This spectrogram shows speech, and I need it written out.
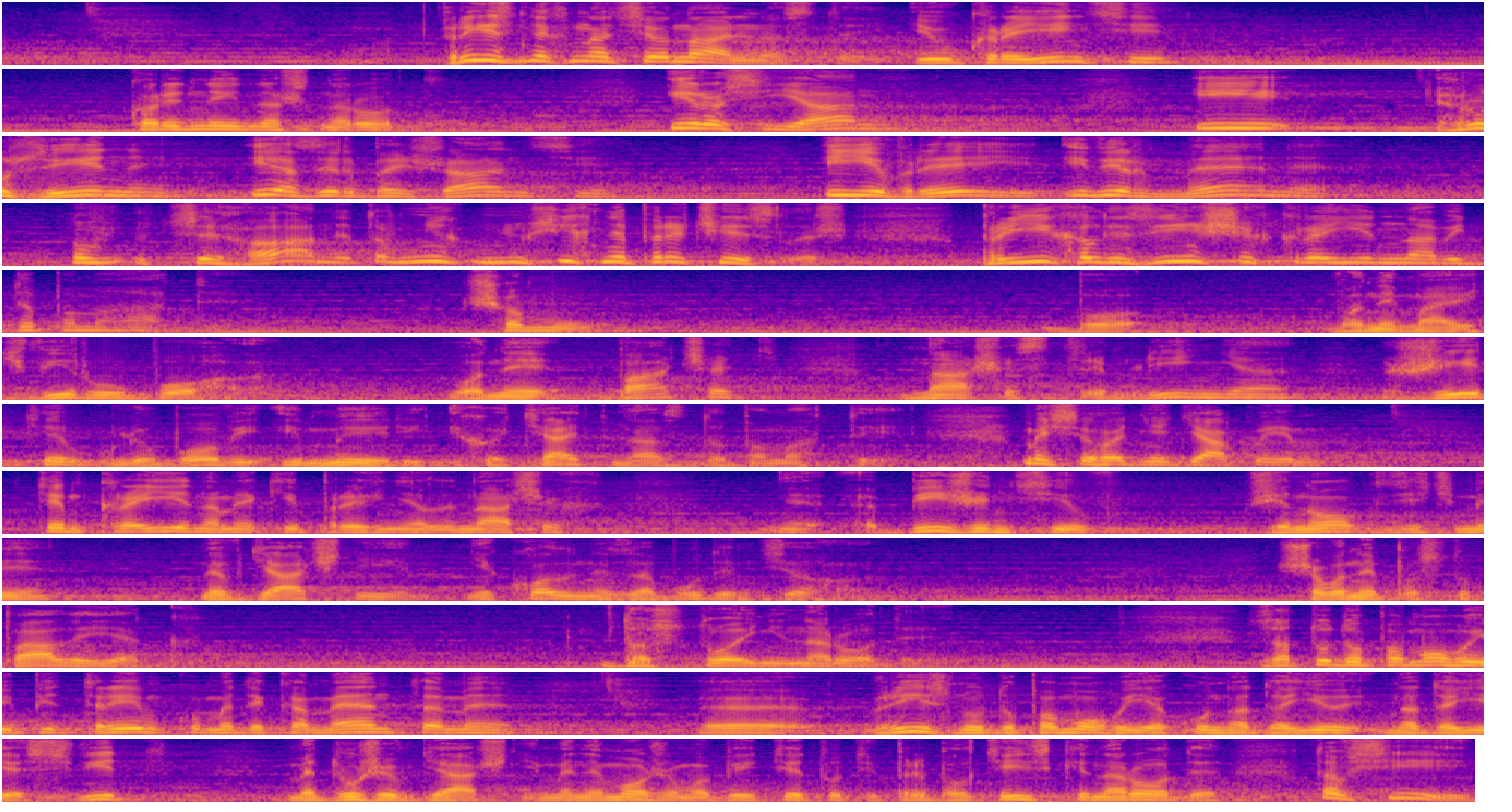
різних національностей, і українці, корінний наш народ, і росіяни, і грузини, і азербайджанці, і євреї, і вірмени, ну, цигани, там ні, всіх не перечислиш. Приїхали з інших країн навіть допомагати. Чому? Бо вони мають віру в Бога, вони бачать наше стремління жити в любові і мирі і хочуть нас допомогти. Ми сьогодні дякуємо тим країнам, які прийняли наших е, біженців, жінок з дітьми. Ми вдячні їм, ніколи не забудемо цього, що вони поступали як достойні народи. за ту допомогу і підтримку медикаментами, е, різну допомогу, яку надає, надає світ. Ми дуже вдячні. Ми не можемо обійти тут і прибалтійські народи, та всі і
